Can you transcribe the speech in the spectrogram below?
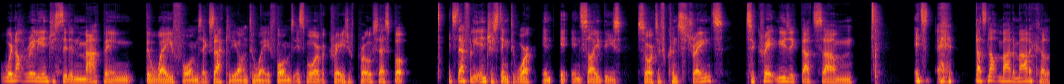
we're not really interested in mapping the waveforms exactly onto waveforms. It's more of a creative process, but it's definitely interesting to work in, in inside these sort of constraints to create music that's um it's that's not mathematical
